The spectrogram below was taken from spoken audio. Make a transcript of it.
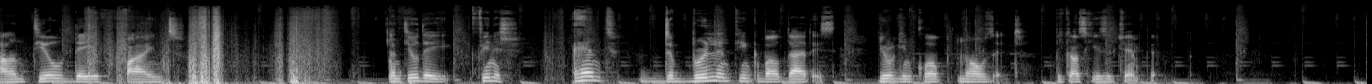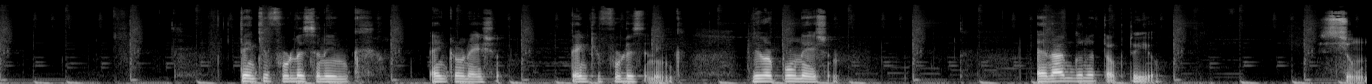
until they find until they finish. And the brilliant thing about that is Jurgen Klopp knows it because he's a champion. Thank you for listening, Anchor Nation. Thank you for listening, Liverpool Nation. And I'm gonna talk to you soon.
